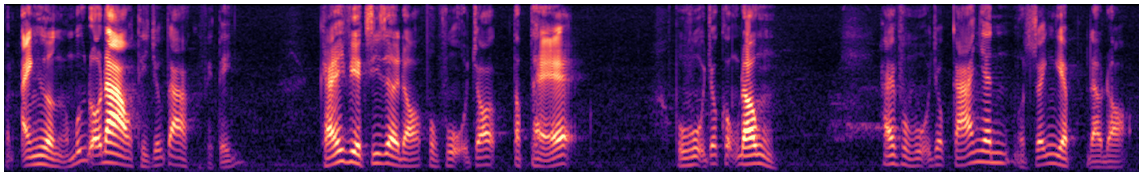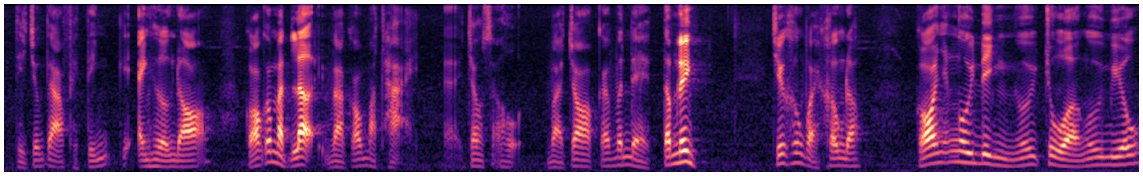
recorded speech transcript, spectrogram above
còn ảnh hưởng ở mức độ nào thì chúng ta phải tính. Cái việc di rời đó phục vụ cho tập thể, phục vụ cho cộng đồng, hay phục vụ cho cá nhân, một doanh nghiệp nào đó thì chúng ta phải tính cái ảnh hưởng đó, có cái mặt lợi và có mặt hại ờ, trong xã hội và cho cái vấn đề tâm linh. Chứ không phải không đâu. Có những ngôi đình, ngôi chùa, ngôi miếu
